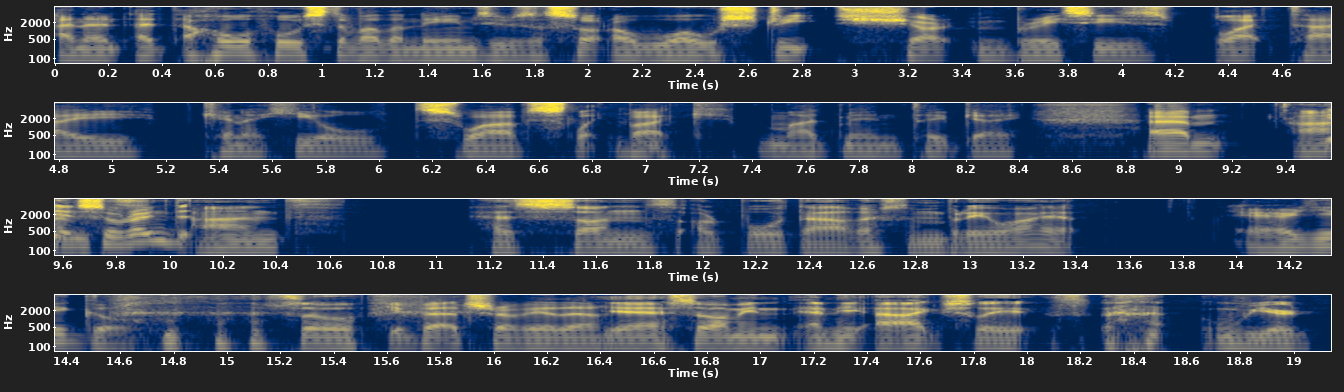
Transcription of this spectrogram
And a, a, a whole host of other names. He was a sort of Wall Street shirt and braces, black tie, kind of heel, suave, slick Mhm. back, madman type guy. Um, And, so Rotunda his sons are Bo Dallas and Bray Wyatt. There you go. so you better bit trivia there. yeah, so I mean, and he actually weird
